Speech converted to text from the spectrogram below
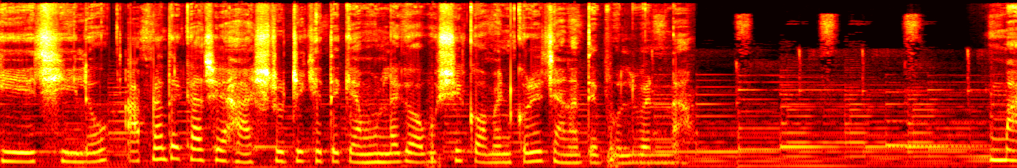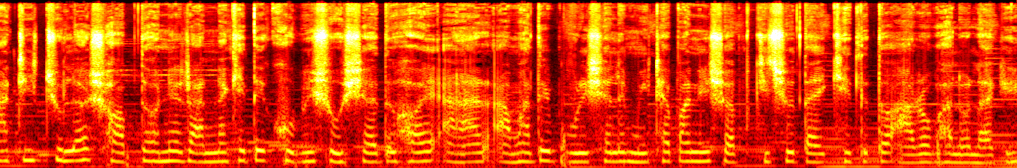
গিয়েছিল। আপনাদের কাছে হাঁস রুটি খেতে কেমন লাগে অবশ্যই কমেন্ট করে জানাতে ভুলবেন না। মাটির চুলা সব ধরনের রান্না খেতে খুবই সুস্বাদু হয়, আর আমাদের বরিশালে মিঠা পানি সব কিছু তাই খেতে তো আরও ভালো লাগে।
